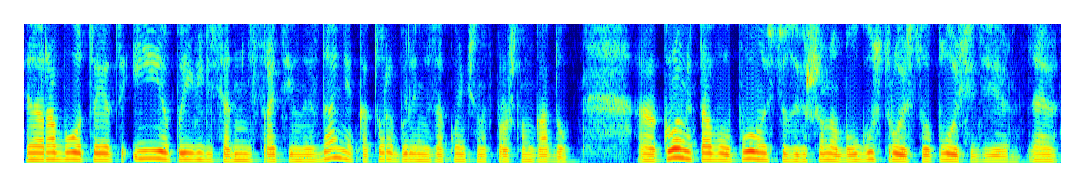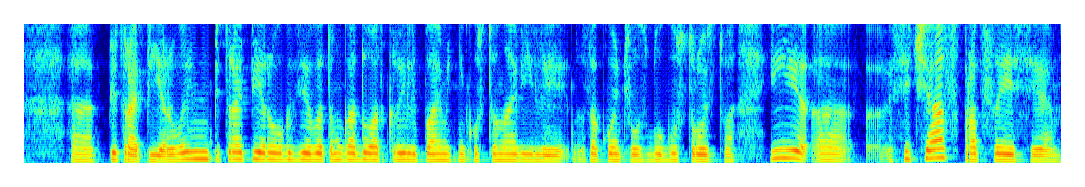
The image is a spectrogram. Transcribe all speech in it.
э, работает, и появились административные здания, которые были не закончены в прошлом году. Э, кроме того, полностью завершено благоустройство площади э, Э, Петра Первого, имени Петра Первого, где в этом году открыли памятник, установили, закончилось благоустройство. И сейчас в процессе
